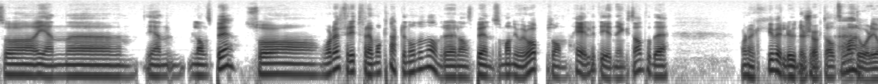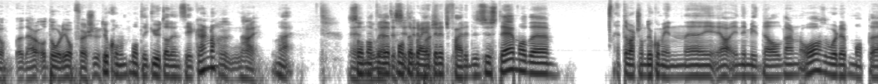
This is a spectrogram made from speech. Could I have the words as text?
Så i en, eh, i en landsby så var det fritt frem å knerte noen i den andre landsbyen, som man gjorde opp sånn hele tiden, ikke sant? Og det var nok ikke veldig undersøkt alt som var. dårlig, opp, det er dårlig oppførsel. Du kommer på en måte ikke ut av den sirkelen, da. Nei. Nei. Sånn at det på en måte ble et rettferdig system, og det etter hvert som du kom inn, eh, ja, inn i middelalderen òg, hvor det på en måte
